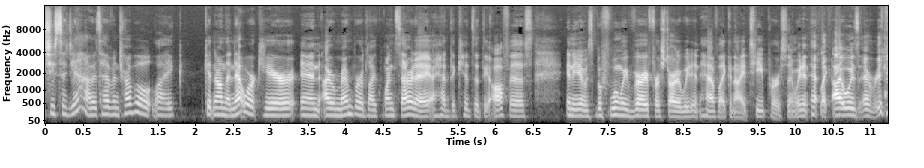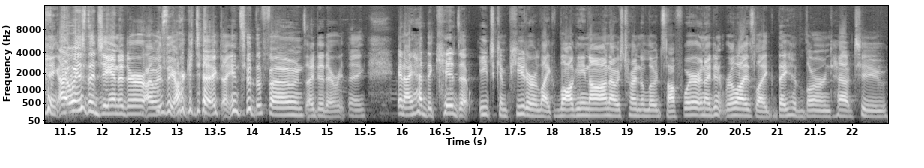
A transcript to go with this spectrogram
she said, Yeah, I was having trouble like getting on the network here, and I remembered like one Saturday I had the kids at the office, and you know, it was before, when we very first started. We didn't have like an IT person. We didn't have like I was everything. I was the janitor. I was the architect. I answered the phones. I did everything, and I had the kids at each computer like logging on. I was trying to load software, and I didn't realize like they had learned how to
